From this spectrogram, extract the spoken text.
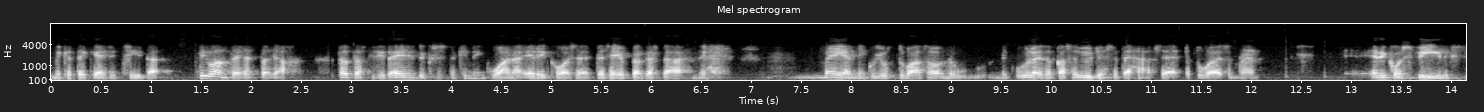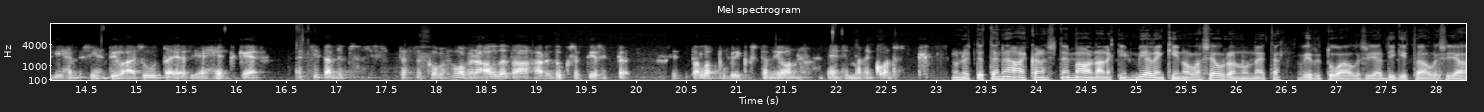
mikä tekee sit siitä tilanteesta ja toivottavasti siitä esityksestäkin niin kuin aina erikoisen, että se ei ole pelkästään meidän niin kuin juttu, vaan se on niin kuin yleisön kanssa yhdessä tehdään se, että tulee semmoinen erikoisfiilis siihen, siihen tilaisuuteen ja siihen hetkeen. Et sitä nyt tässä huomenna aloitetaan harjoitukset ja sitten, sitten loppuviikosta niin on ensimmäinen konsertti. No nyt tänä aikana sitten mä oon ainakin mielenkiinnolla seurannut näitä virtuaalisia, digitaalisia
